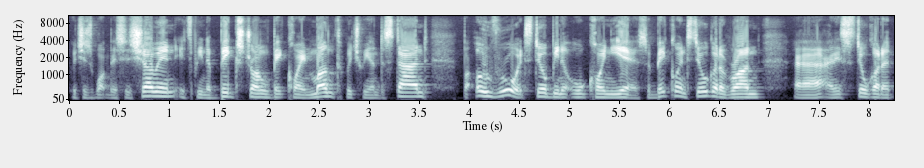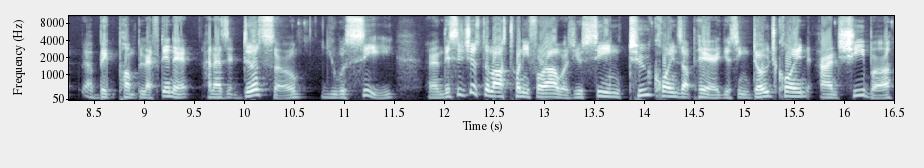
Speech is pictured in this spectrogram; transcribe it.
which is what this is showing it's been a big strong bitcoin month which we understand but overall, it's still been an altcoin year. So Bitcoin still got to run uh, and it's still got a, a, big pump left in it. And as it does so, you will see, and this is just the last 24 hours, you're seeing two coins up here. You're seeing Dogecoin and Shiba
